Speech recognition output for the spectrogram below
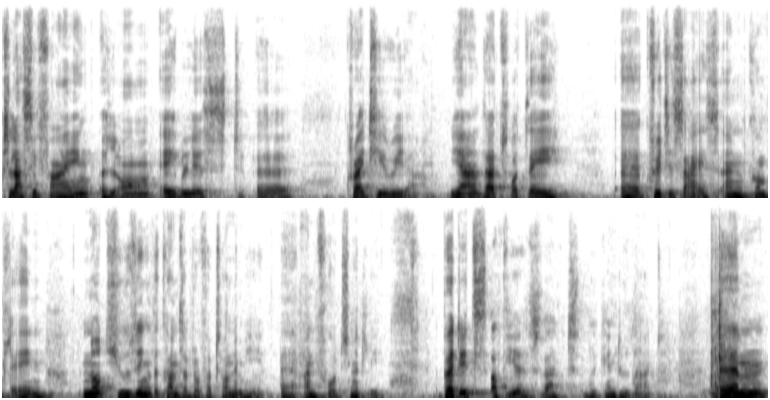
classifying along ableist uh, criteria. Yeah, that's what they uh, criticize and complain, not using the concept of autonomy, uh, unfortunately. But it's obvious that we can do that. Um,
